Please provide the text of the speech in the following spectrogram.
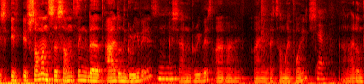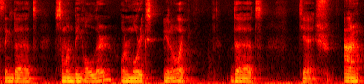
if, if if someone says something that I don't agree with, I Mhm. say I don't agree with. I, I I I tell my points, Yeah. and I don't think that someone being older or more, ex- you know, like that, yeah, sh- are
